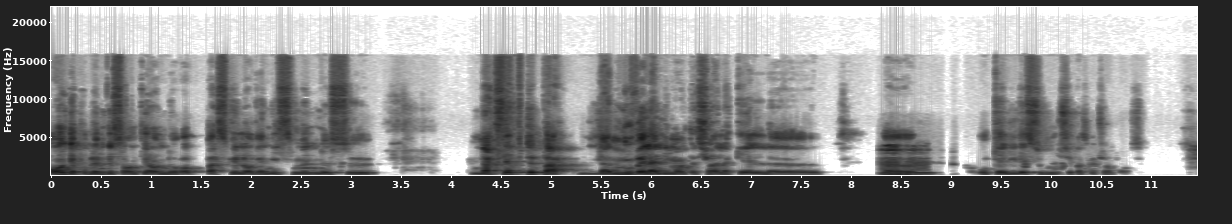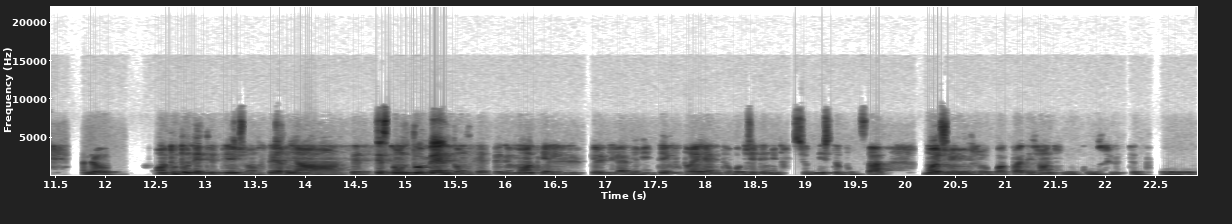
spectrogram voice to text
ont des problèmes de santé en Europe parce que l'organisme ne se n'accepte pas la nouvelle alimentation à laquelle euh, euh, mhm. auquel il est soumis. Je ne sais pas ce que tu en penses. Alors, en toute honnêteté, j'en sais rien. Hein. C'est son domaine, donc certainement qu'elle dit la vérité. Il faudrait interroger des nutritionnistes pour ça. Moi, je ne vois pas des gens qui me consultent pour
